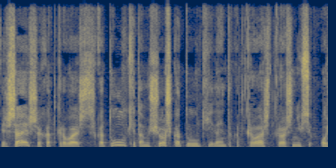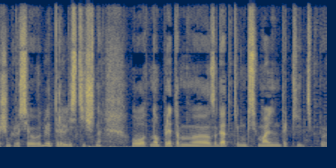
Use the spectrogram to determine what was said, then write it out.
решаешь их, открываешь шкатулки, там еще шкатулки, и они так открываешь, открываешь, они все очень красиво выглядят, реалистично. Вот, но при этом uh, загадки максимально такие, типа,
